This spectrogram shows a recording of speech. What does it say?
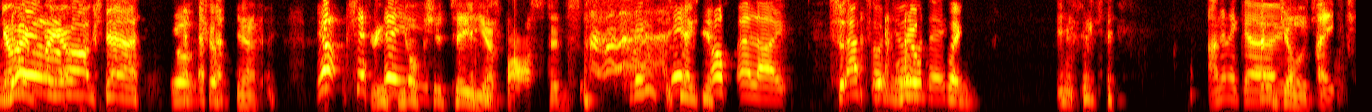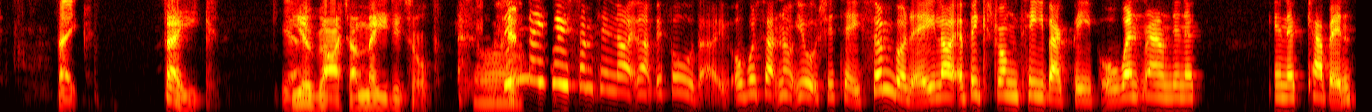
Go in for Yorkshire. Yorkshire. Yeah. Yorkshire Drink tea. Yorkshire tea, you bastards. Drink it proper, like. To- That's to what a you're real doing. thing. I'm gonna go George. fake. Fake. Fake. Yeah. You're right. I made it up. Oh, Didn't they do something like that before though? Or was that not Yorkshire tea? Somebody, like a big strong teabag people, went round in a in a cabin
